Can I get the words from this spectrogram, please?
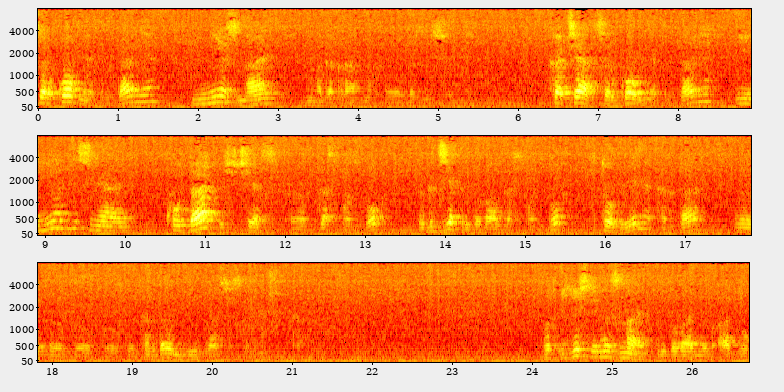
церковное предание не знает многократных вознесений. Хотя церковное предание и не объясняет, куда исчез Господь Бог, где пребывал Господь Бог в то время, когда, э, когда он не являлся своим учеником. Вот если мы знаем пребывание в аду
